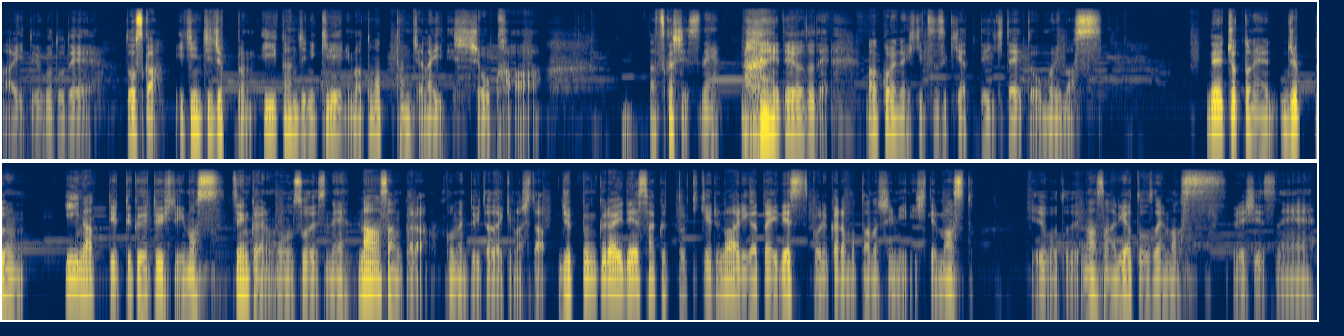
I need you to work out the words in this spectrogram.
はい。ということで、どうすか ?1 日10分、いい感じに綺麗にまとまったんじゃないでしょうか？懐かしいですね。はい。ということで、まあ、こういうの引き続きやっていきたいと思います。で、ちょっとね、10分いいなって言ってくれてる人います。前回の放送ですね、なーさんからコメントいただきました。10分くらいでサクッと聞けるのはありがたいです。これからも楽しみにしてます。ということで、なーさんありがとうございます。嬉しいですね。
